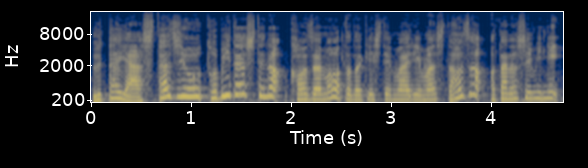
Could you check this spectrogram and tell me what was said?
歌やスタジオを飛び出しての講座もお届けしてまいります。どうぞお楽しみに。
